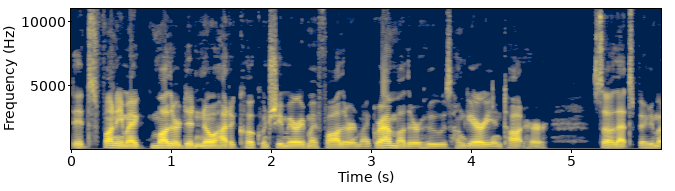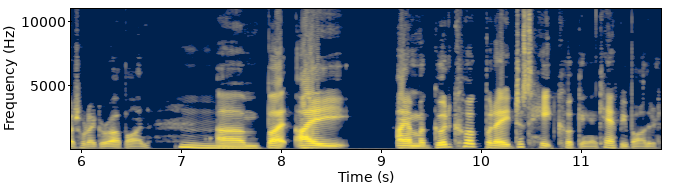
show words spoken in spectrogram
it's funny. My mother didn't know how to cook when she married my father, and my grandmother, who was Hungarian, taught her. So that's pretty much what I grew up on. Hmm. Um, but I, I am a good cook, but I just hate cooking. I can't be bothered.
